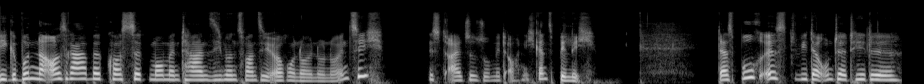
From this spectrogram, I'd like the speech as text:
Die gebundene Ausgabe kostet momentan 27,99 Euro, ist also somit auch nicht ganz billig. Das Buch ist, wie der Untertitel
